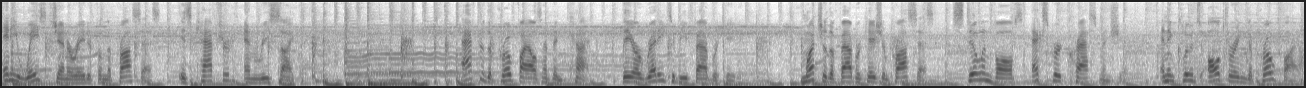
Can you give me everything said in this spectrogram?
any waste generated from the process is captured and recycled. After the profiles have been cut, they are ready to be fabricated. Much of the fabrication process still involves expert craftsmanship and includes altering the profile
